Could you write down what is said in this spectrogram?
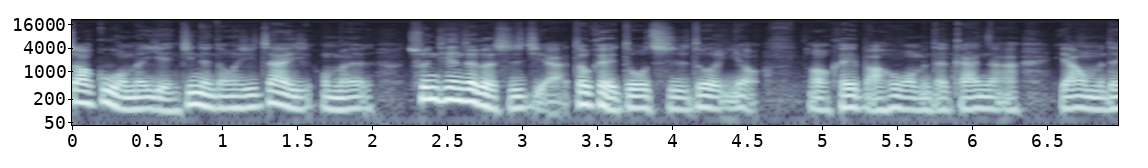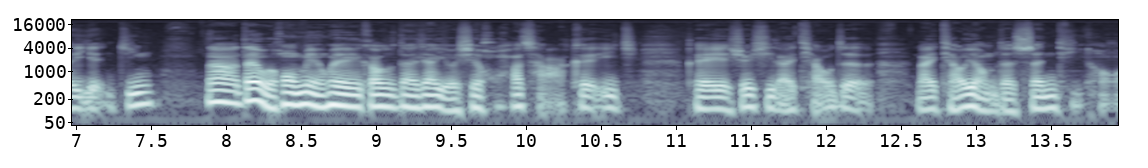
照顾我们眼睛的东西，在我们春天这个时节啊，都可以多吃多饮用哦，可以保护我们的肝啊，养我们的眼睛。那待会后面会告诉大家，有些花茶可以一起可以学习来调着来调养我们的身体哈。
